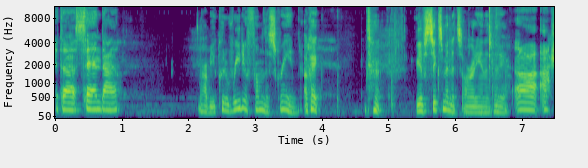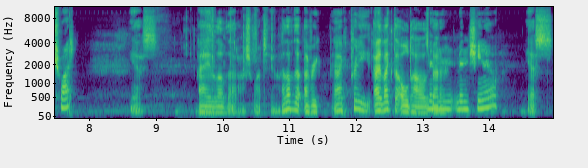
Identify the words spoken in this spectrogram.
It's a sandile. Rob, you could read it from the screen. Okay. we have six minutes already in this video. Uh, Oshawott. Yes. I love that Oshawott too. I love the every. I pretty. I like the old hollows better. Minccino. Yes.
